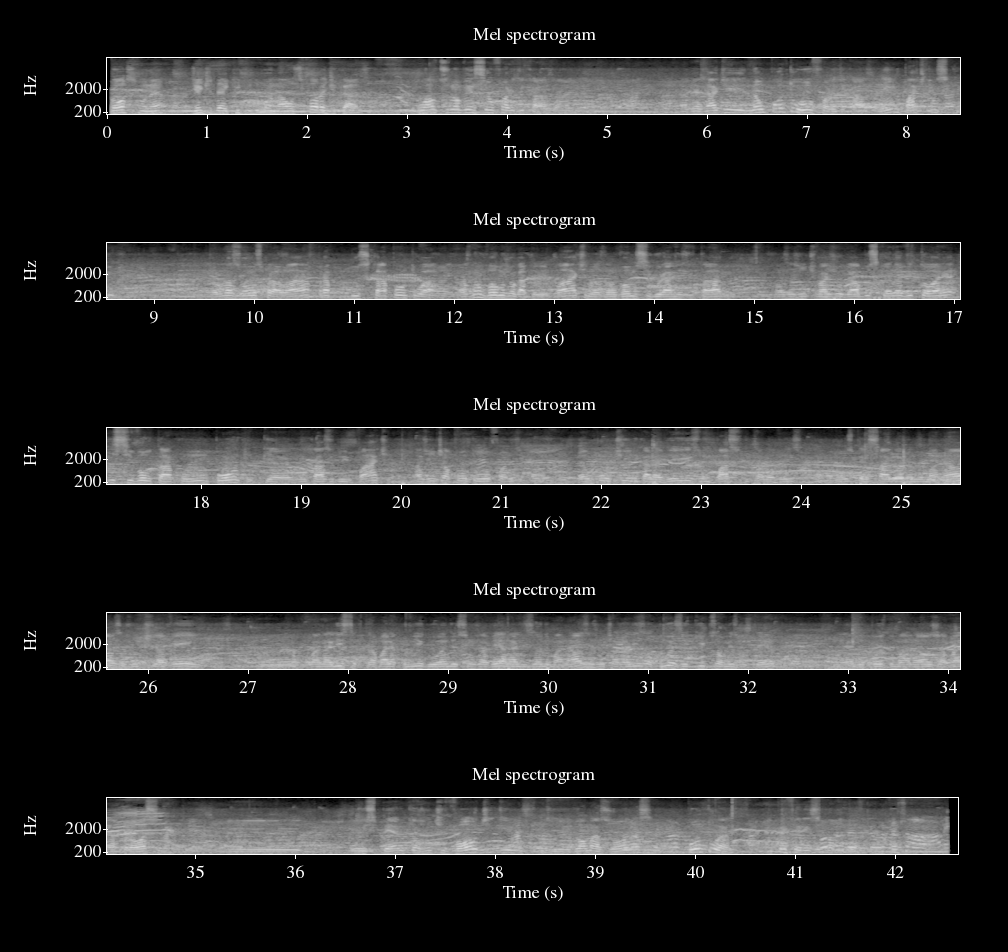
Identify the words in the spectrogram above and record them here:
próximo, né? Diante da equipe do Manaus, fora de casa. O Altos não venceu fora de casa. Né? Na verdade, não pontuou fora de casa, nem empate conseguiu. Então nós vamos para lá para buscar pontuar. Nós não vamos jogar pelo empate, nós não vamos segurar resultado, mas a gente vai jogar buscando a vitória e se voltar com um ponto, que é no caso do empate, a gente já pontuou fora de casa. É um pontinho de cada vez, um passo de cada vez. Vamos pensar agora no Manaus, a gente já vem o analista que trabalha comigo, o Anderson, já vem analisando o Manaus, a gente analisa duas equipes ao mesmo tempo, né? depois do Manaus já vai a próxima. E eu espero que a gente volte de, de, do Amazonas pontuando, de preferência com a vitória.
